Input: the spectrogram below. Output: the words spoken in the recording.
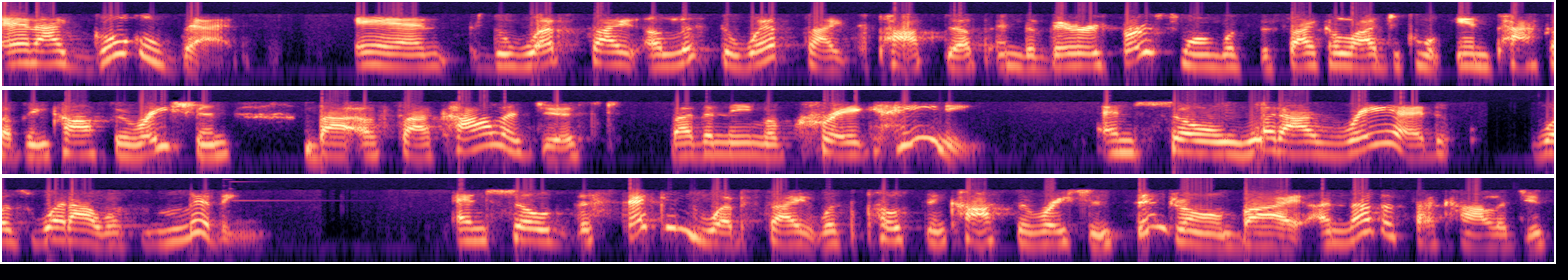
And I Googled that. And the website, a list of websites popped up, and the very first one was the psychological impact of incarceration by a psychologist by the name of Craig Haney. And so what I read was what I was living. And so the second website was Post Incarceration Syndrome by another psychologist,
